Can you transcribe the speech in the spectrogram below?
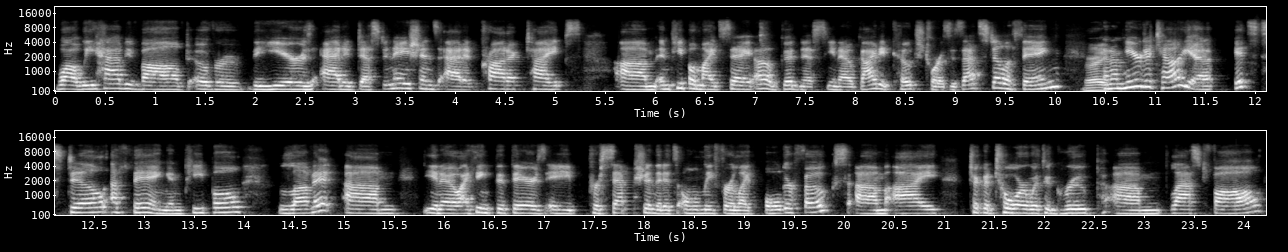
while we have evolved over the years, added destinations, added product types, um, and people might say, oh, goodness, you know, guided coach tours, is that still a thing? Right. And I'm here to tell you, it's still a thing, and people love it. Um, you know, I think that there's a perception that it's only for like older folks. Um, I took a tour with a group um, last fall,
